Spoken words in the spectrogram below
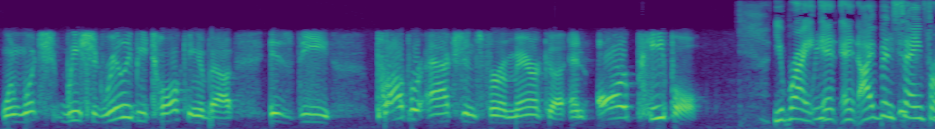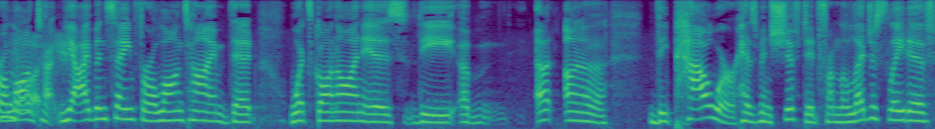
when what sh- we should really be talking about is the proper actions for America and our people. You're right. and, and I've been saying for a long much. time. Yeah, I've been saying for a long time that what's gone on is the um, uh, uh, the power has been shifted from the legislative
